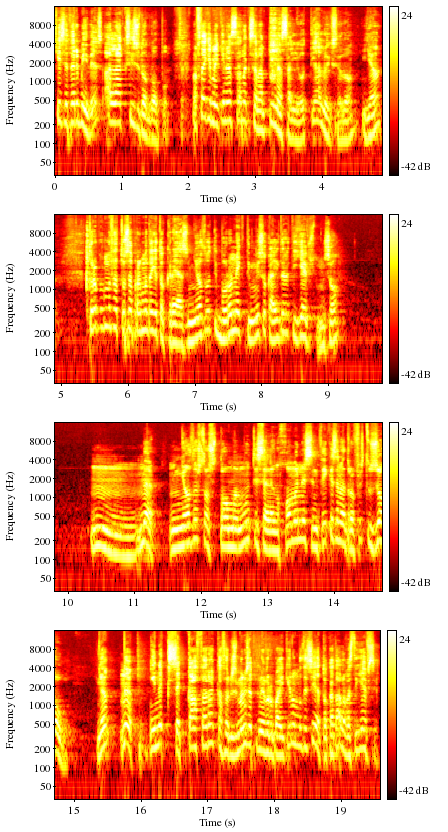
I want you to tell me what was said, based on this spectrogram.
και σε θερμίδες, αλλά αξίζει τον κόπο. Με αυτά και με εκείνα, σαν να ξαναπίνασα λίγο. Τι άλλο έχεις εδώ, για. Τώρα που έμαθα τόσα πράγματα για το κρέας, νιώθω ότι μπορώ να εκτιμήσω καλύτερα τη γεύση του. Μισό. Mm, ναι, νιώθω στο στόμα μου τις ελεγχόμενες συνθήκες ανατροφής του ζώου. Ναι, ναι, είναι ξεκάθαρα καθορισμένες από την Ευρωπαϊκή Νομοθεσία. Το κατάλαβα στη γεύση.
